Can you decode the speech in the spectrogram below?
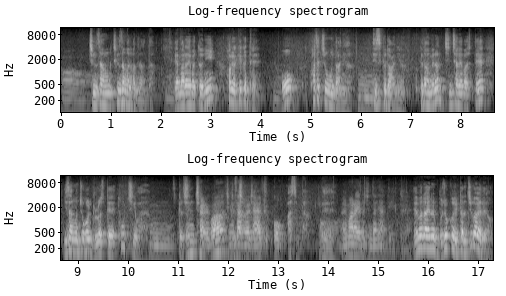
어. 증상 증상 가지고 판단한다. 음. MRI 봤더니 허리가 깨끗해. 오 파쇄 증후군도 아니야. 음. 디스크도 아니야. 그 다음에는 진찰해 봤을 때 이상근 쪽을 눌렀을 때 통증이 와요. 음. 그래서- 진찰과 증상을 잘 듣고 맞습니다. 어, 네. MRI도 진단이 안 되겠군요. MRI는 무조건 일단은 찍어야 돼요.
